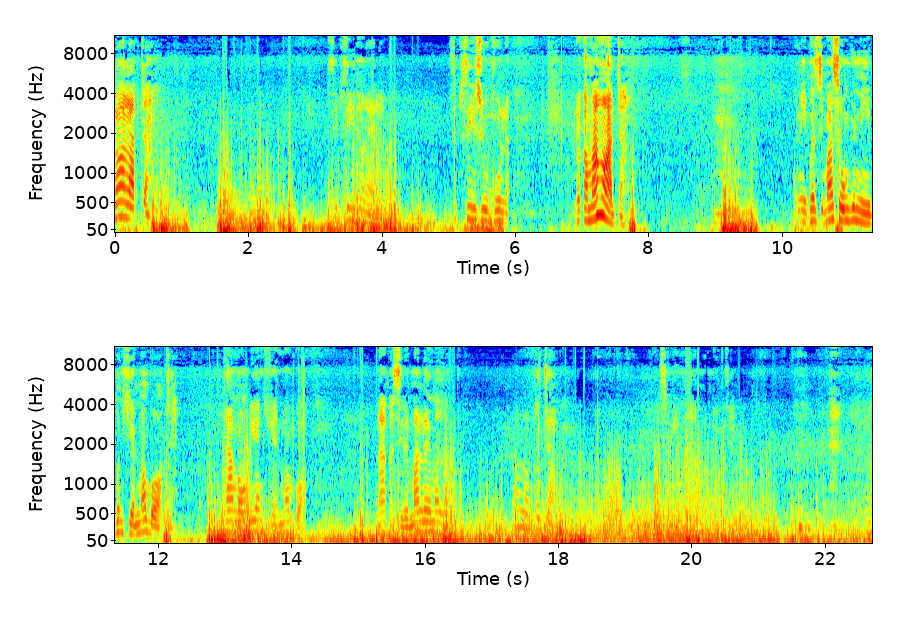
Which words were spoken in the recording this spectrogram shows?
รอรับจ้ะสิบสี่เท่าไหร่ละสิบสี่ชูกุลละเดี๋ยวก็มาหอดจ้ะวันนี้เพิ่นสิมาส่งอยู่นี่เพิ่นเขียนมาบอกจ้ะทางโรงเรียนเขียนมาบอกน่ากะสิเลยมาเลยมาหลับว่ารถเขาจะสิมีมาจ้ะรอ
